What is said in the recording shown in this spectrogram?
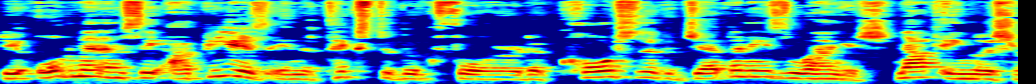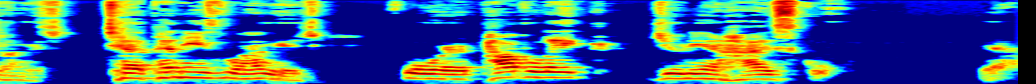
the Old Man Sea appears in the textbook for the course of Japanese language, not English language, Japanese language for public junior high school. Yeah.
